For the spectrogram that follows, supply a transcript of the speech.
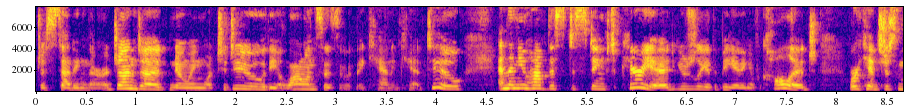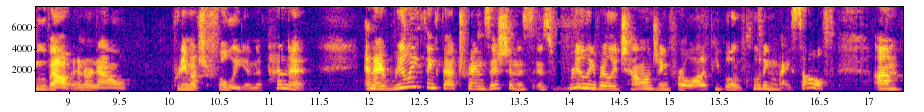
just setting their agenda, knowing what to do, the allowances, what they can and can't do. And then you have this distinct period, usually at the beginning of college, where kids just move out and are now pretty much fully independent. And I really think that transition is, is really, really challenging for a lot of people, including myself. Um,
